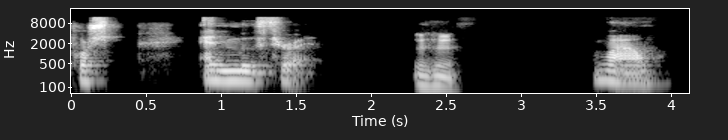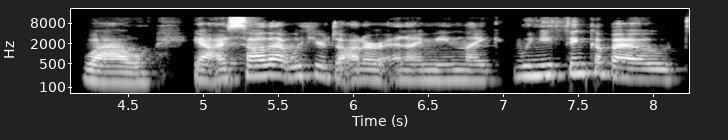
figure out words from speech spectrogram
push and move through it. Mm-hmm. Wow. Wow. Yeah, I saw that with your daughter. And I mean, like when you think about,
